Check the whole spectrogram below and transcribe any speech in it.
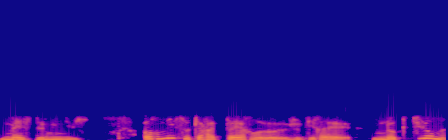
messe de minuit. Hormis ce caractère, euh, je dirais, nocturne,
